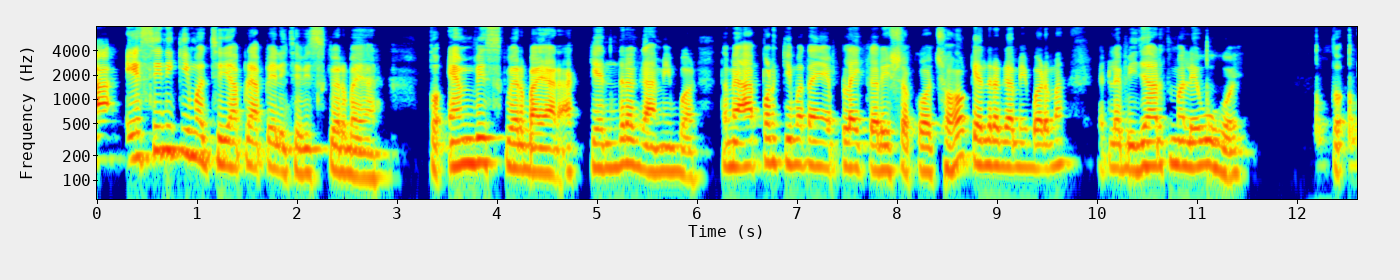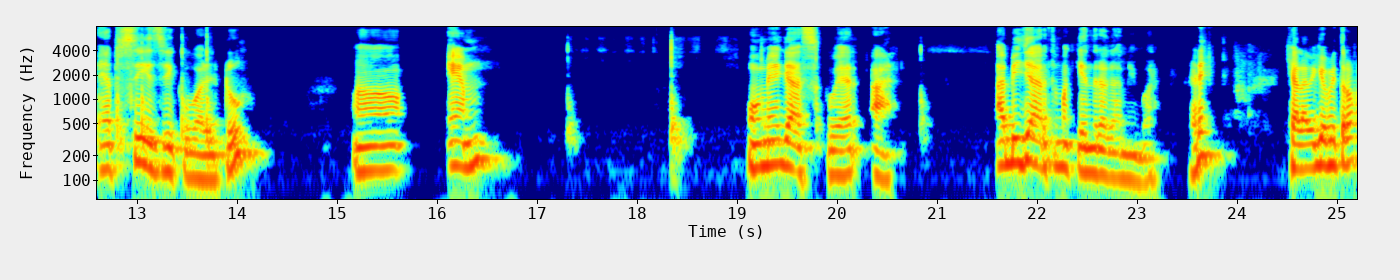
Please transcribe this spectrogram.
આ એસી ની કિંમત છે એ આપણે આપેલી છે વી સ્ક્વેર બાય આર. તો M V square by R, આ કેન્દ્રગામી બળ. તમે આ પણ કિંમત અહીં એપ્લાય કરી શકો છો કેન્દ્રગામી બળમાં. એટલે બીજા અર્થમાં લેવું હોય તો FC is equal to M omega square R આ બીજા અર્થમાં કેન્દ્રગામી બળ. રેડી ખ્યાલ આવી ગયો મિત્રો?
